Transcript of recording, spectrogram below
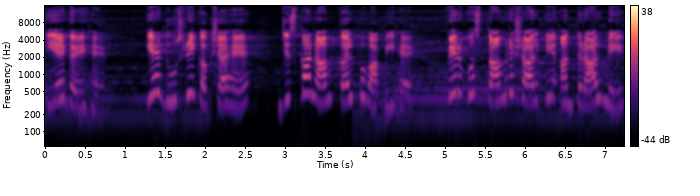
किए गए हैं। यह दूसरी कक्षा है, जिसका नाम कल्पवापी है। फिर उस ताम्रशाल के अंतराल में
